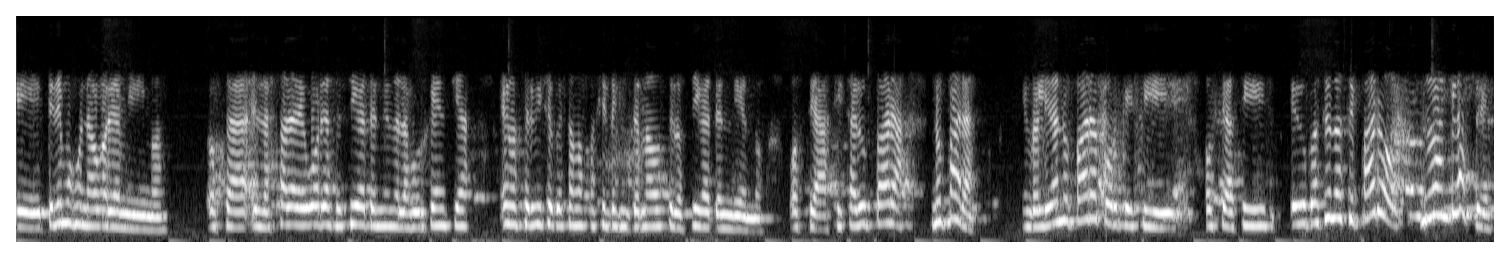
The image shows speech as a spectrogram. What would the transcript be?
Eh, tenemos una guardia mínima. O sea, en la sala de guardia se sigue atendiendo las urgencias, en los servicios que están los pacientes internados se los sigue atendiendo. O sea, si salud para, no para. En realidad no para porque si, o sea, si educación hace paro, no dan clase.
